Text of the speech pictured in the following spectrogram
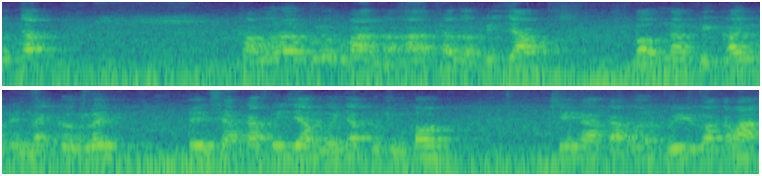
tốt nhất. Cảm ơn ờ, quý vị các bạn đã theo dõi video. Bấm đăng ký kênh của đến máy cường linh để xem các video mới nhất của chúng tôi. Xin ờ, cảm ơn quý vị và các bạn.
